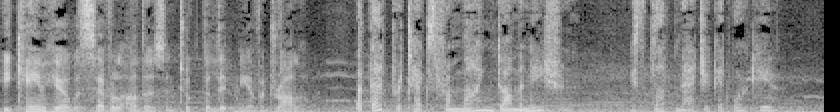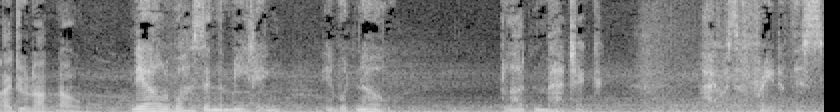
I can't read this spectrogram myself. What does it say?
He came here with several others and took the Litany of Adralla. But that protects from mind domination. Is blood magic at work here? I do not know. Niall was in the meeting. He would know. Blood magic. I was afraid of this.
